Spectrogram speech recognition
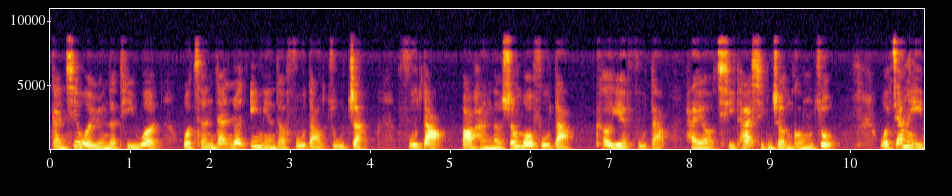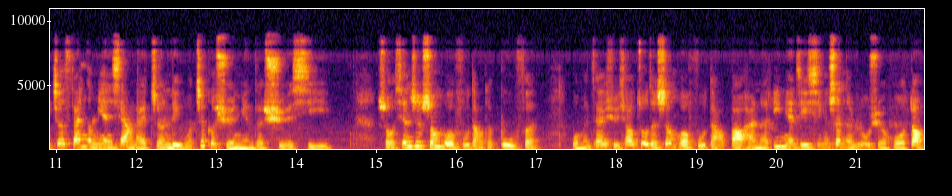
感谢委员的提问。我曾担任一年的辅导组长，辅导包含了生活辅导、课业辅导，还有其他行政工作。我将以这三个面向来整理我这个学年的学习。首先是生活辅导的部分，我们在学校做的生活辅导包含了一年级新生的入学活动。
